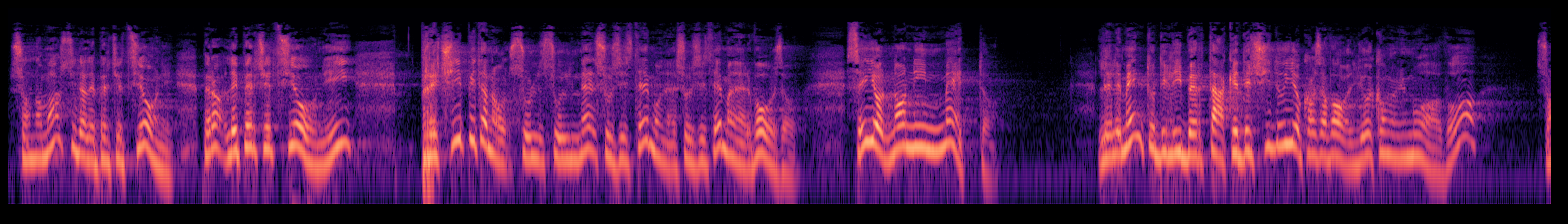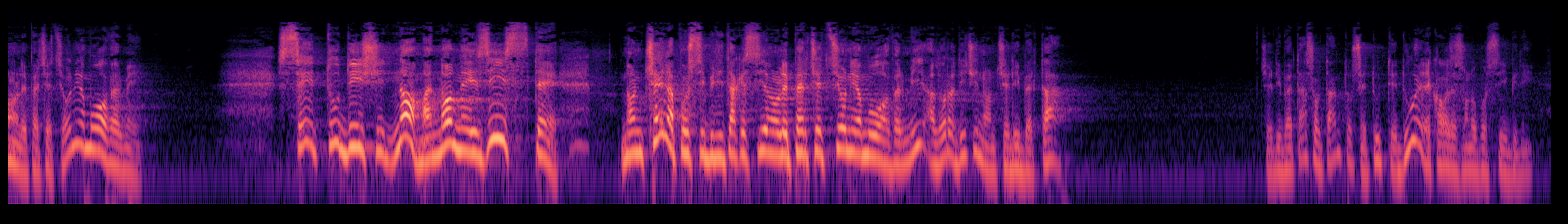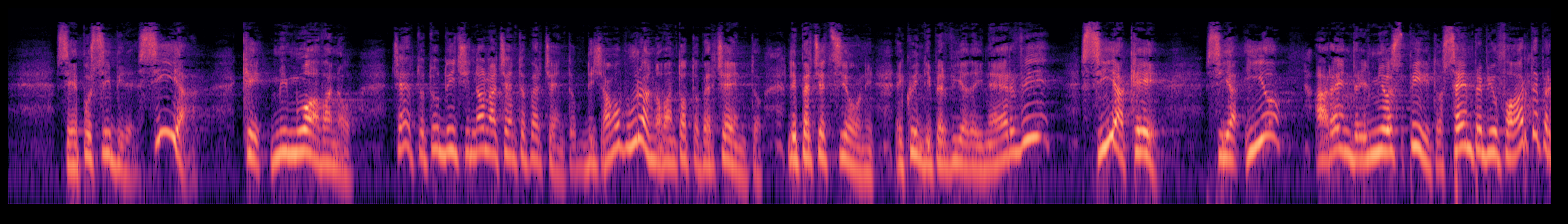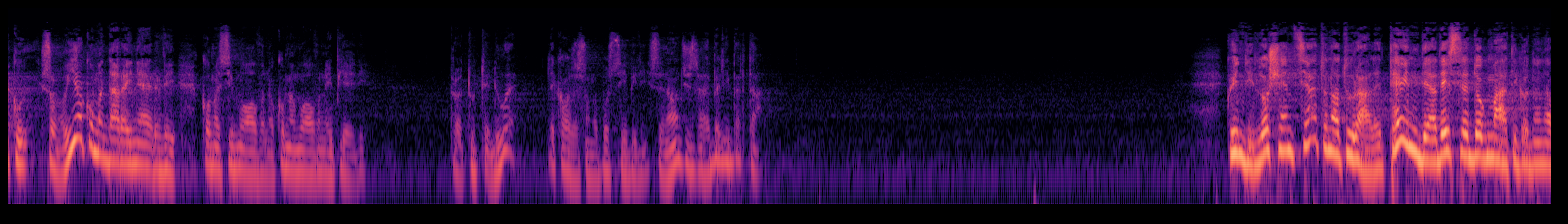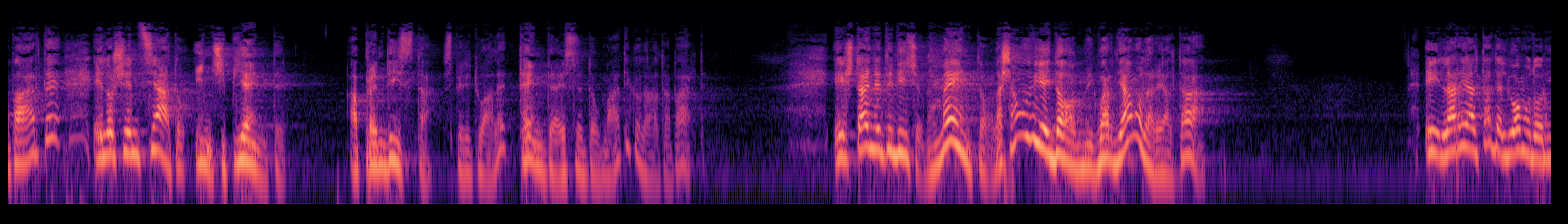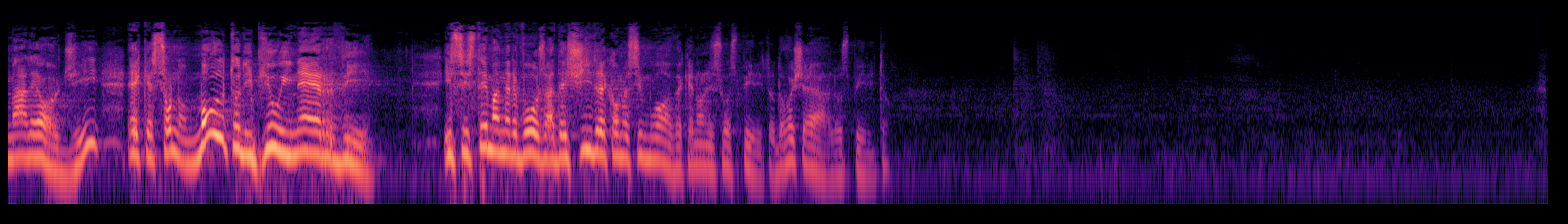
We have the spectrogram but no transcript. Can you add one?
Sono mossi dalle percezioni, però le percezioni precipitano sul, sul, sul, sistema, sul sistema nervoso. Se io non immetto l'elemento di libertà che decido io cosa voglio e come mi muovo, sono le percezioni a muovermi. Se tu dici no, ma non esiste, non c'è la possibilità che siano le percezioni a muovermi, allora dici non c'è libertà. C'è libertà soltanto se tutte e due le cose sono possibili. se è possibile, sia che mi muovano, certo tu dici non al 100%, diciamo pure al 98%, le percezioni, e quindi per via dei nervi, sia che sia io a rendere il mio spirito sempre più forte, per cui sono io a comandare ai nervi come si muovono, come muovono i piedi. Però tutte e due le cose sono possibili, se no non ci sarebbe libertà. Quindi lo scienziato naturale tende ad essere dogmatico da una parte e lo scienziato incipiente, apprendista spirituale, tende a essere dogmatico dall'altra parte. E Steiner ti dice, momento, lasciamo via i dogmi, guardiamo la realtà. E la realtà dell'uomo normale oggi è che sono molto di più i nervi, il sistema nervoso a decidere come si muove che non il suo spirito. Dove c'è lo spirito?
